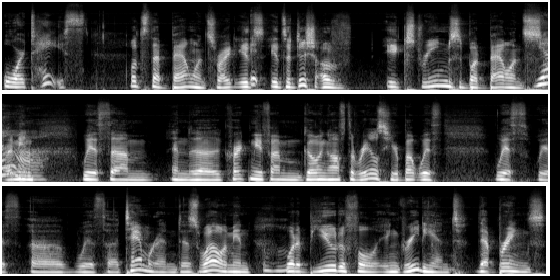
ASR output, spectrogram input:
or taste. Well, it's that balance, right? It's it's a dish of extremes but balance. I mean, Yeah. With um, and uh, correct me if I'm going off the rails here, but with with with uh, with uh, tamarind as well. I mean, Mm-hmm. what a beautiful ingredient that brings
